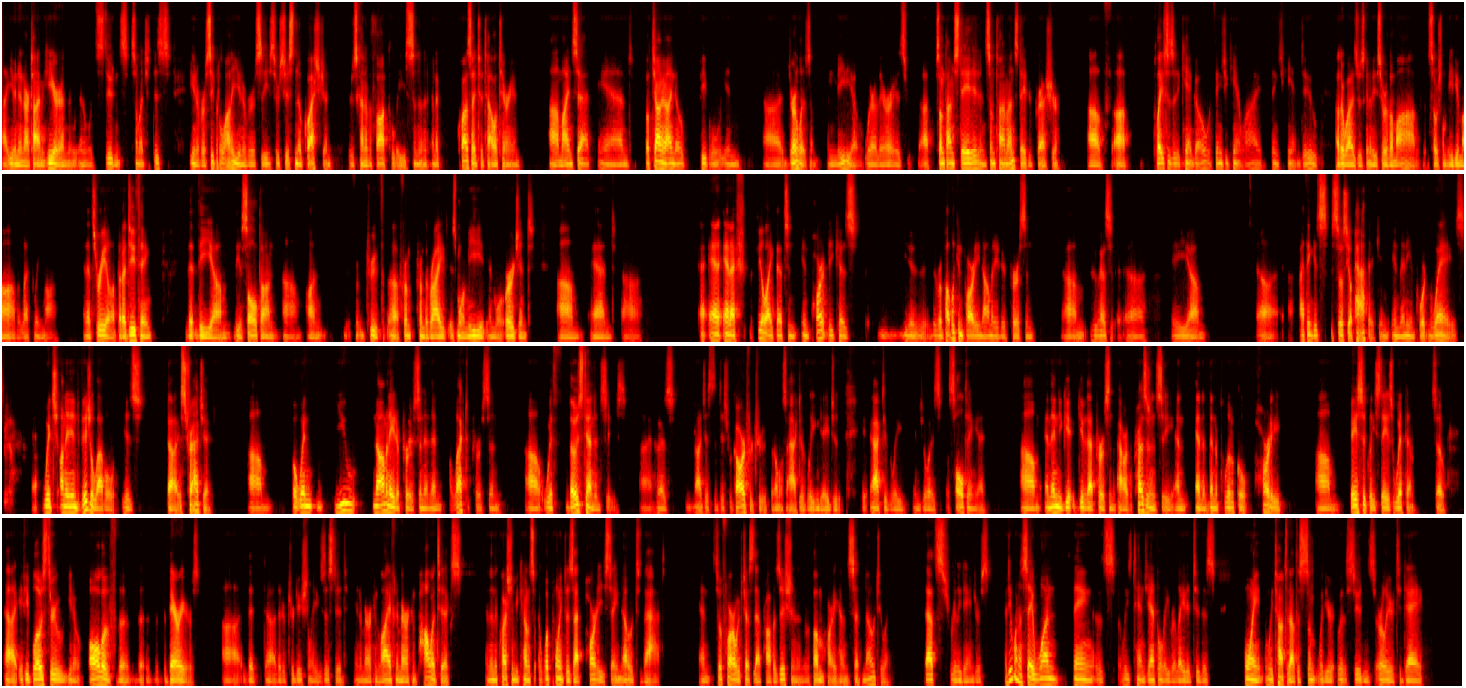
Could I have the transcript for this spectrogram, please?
uh, even in our time here and, and with students, so much at this university, but a lot of universities, there's just no question. There's kind of a thought police and a, and a quasi totalitarian uh, mindset. And both John and I know people in uh, journalism and media where there is uh, sometimes stated and sometimes unstated pressure of uh, places that you can't go, things you can't write, things you can't do. Otherwise, there's going to be sort of a mob, a social media mob, a left wing mob, and that's real. But I do think that the um, the assault on um, on truth uh, from from the right is more immediate and more urgent, um, and uh, and and I feel like that's in in part because you know the, the Republican Party nominated a person um, who has. Uh, a um, uh, I think is sociopathic in, in many important ways, which on an individual level is uh, is tragic. Um, but when you nominate a person and then elect a person uh, with those tendencies, uh, who has not just a disregard for truth, but almost actively engages, actively enjoys assaulting it, um, and then you give that person the power of the presidency, and, and then a political party um, basically stays with him. So uh, if he blows through, you know, all of the, the, the barriers uh, that, uh, that have traditionally existed in American life and American politics, and then the question becomes, at what point does that party say no to that? And so far, we've tested that proposition, and the Republican Party hasn't said no to it. That's really dangerous. I do want to say one thing that's at least tangentially related to this point. We talked about this some with your with the students earlier today,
